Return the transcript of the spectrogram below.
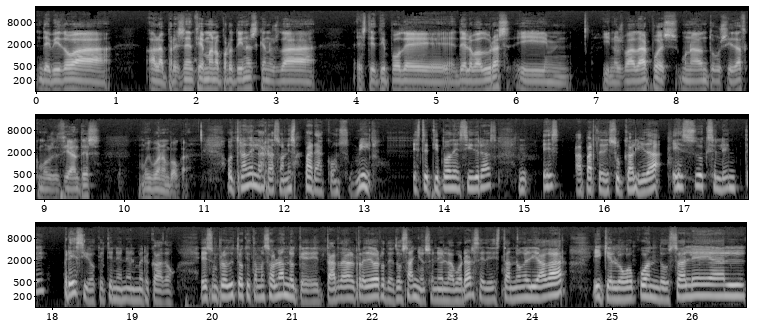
debido a, a la presencia de manoproteínas que nos da este tipo de, de levaduras y, y nos va a dar pues una untuosidad, como os decía antes, muy buena en boca. Otra de las razones para consumir este tipo de sidras es, aparte de su calidad, es su excelente precio que tiene en el mercado. Es un producto que estamos hablando que tarda alrededor de dos años en elaborarse, estando en el yagar, y que luego cuando sale al,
